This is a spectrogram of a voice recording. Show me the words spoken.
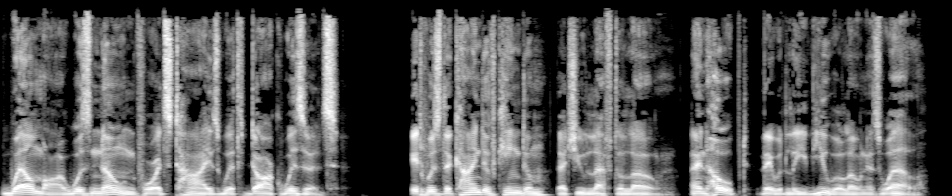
Welmar was known for its ties with dark wizards. It was the kind of kingdom that you left alone and hoped they would leave you alone as well.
